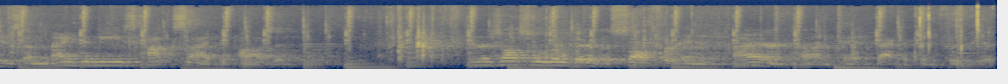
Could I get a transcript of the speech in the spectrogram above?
is a manganese oxide deposit. And there's also a little bit of a sulfur and an iron content back up in through here.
